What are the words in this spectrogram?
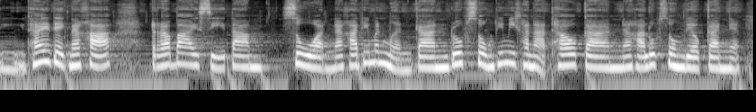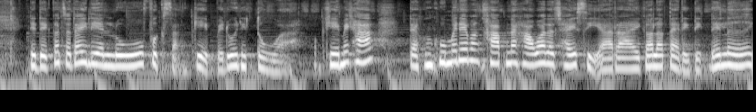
นี่ถ้าเด็กนะคะ ระบายสีตามส่วนนะคะที่มันเหมือนกันรูปทรงที่มีขนาดเท่ากันนะคะ รูปทรงเดียวกันเนี่ย เด็กๆก็จะได้เรียนรู้ฝึกสังเกตไปด้วยในตัว เคไหมคะ แต่คุณครูไม่ได้บังคับนะคะ ว่าจะใช้สีอะไรก็แล้วแต่เด็กๆ ได้เลย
